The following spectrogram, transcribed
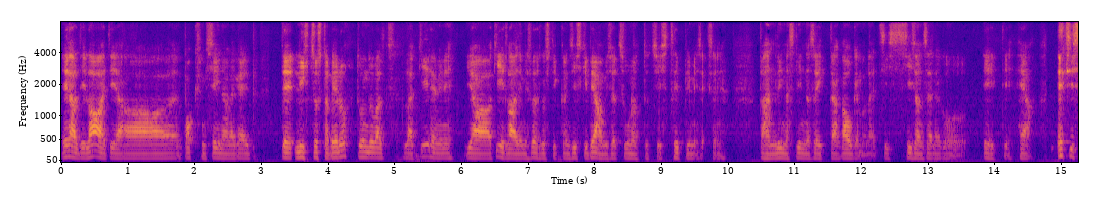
eraldi laadija boks, mis seinale käib, lihtsustab elu tunduvalt, läheb kiiremini ja kiirlaadimisvõrgustik on siiski peamiselt suunatud siis trippimiseks, onju. tahan linnast linna sõita kaugemale, et siis, siis on see nagu eriti hea ehk siis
